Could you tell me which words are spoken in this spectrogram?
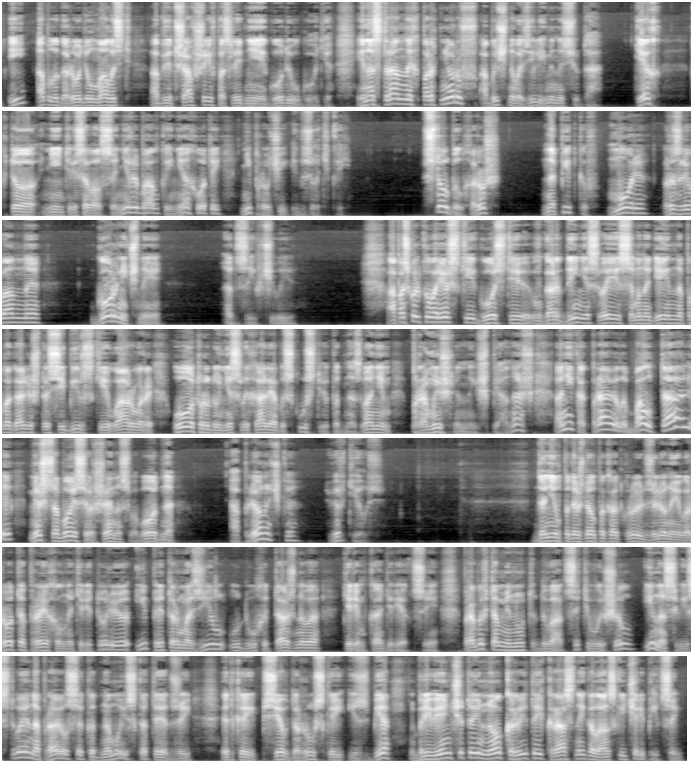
и облагородил малость обветшавшие в последние годы угодья. Иностранных партнеров обычно возили именно сюда. Тех, кто не интересовался ни рыбалкой, ни охотой, ни прочей экзотикой. Стол был хорош, напитков море разливанное, горничные отзывчивые. А поскольку варежские гости в гордыне своей самонадеянно полагали, что сибирские варвары отроду не слыхали об искусстве под названием «промышленный шпионаж», они, как правило, болтали меж собой совершенно свободно, а пленочка вертелась. Данил подождал, пока откроют зеленые ворота, проехал на территорию и притормозил у двухэтажного теремка дирекции. Пробыв там минут двадцать, вышел и, насвистывая, направился к одному из коттеджей, эдакой псевдорусской избе, бревенчатой, но крытой красной голландской черепицей.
